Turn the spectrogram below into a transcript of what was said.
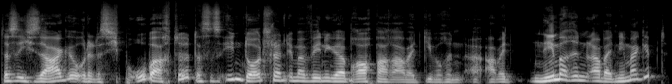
dass ich sage oder dass ich beobachte, dass es in Deutschland immer weniger brauchbare Arbeitgeberinnen, äh, Arbeitnehmerinnen und Arbeitnehmer gibt.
